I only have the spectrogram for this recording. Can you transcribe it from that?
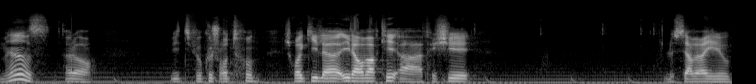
Mince Alors. Vite, il faut que je retourne. Je crois qu'il a, il a remarqué. Ah, fait chier. Le serveur il est où?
